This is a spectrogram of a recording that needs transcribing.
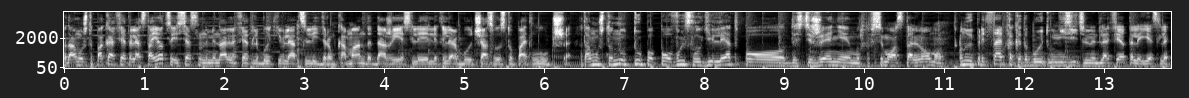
Потому что пока Феттель остается, естественно, номинально Феттель будет являться лидером команды, даже если Леклер будет сейчас выступать лучше. Потому что, ну, тупо по выслуге лет, по достижениям и по всему остальному. Ну и представь, как это будет унизительно для Феттеля, если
